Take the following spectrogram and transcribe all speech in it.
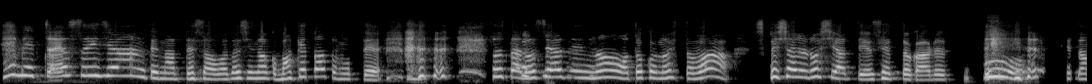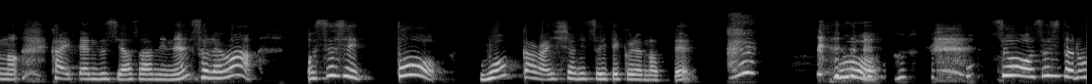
えめっちゃ安いじゃんってなってさ私なんか負けたと思って。そしたらロシア人の男の人はスペシャルロシアっていうセットがあるって その回転寿司屋さんにねそれはお寿司とウォッカが一緒についてくるんだって。うん そうお寿司とウォ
